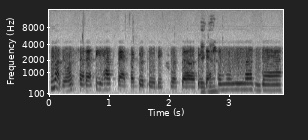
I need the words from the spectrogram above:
Nagyon szereti, hát persze kötődik hozzá az édesanyja de,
